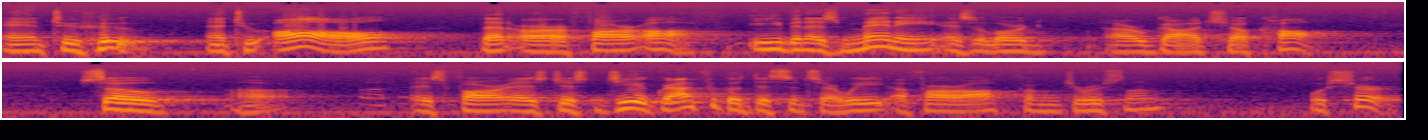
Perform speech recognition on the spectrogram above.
and to who? And to all that are far off, even as many as the Lord our God shall call. So, uh, as far as just geographical distance, are we far off from Jerusalem? Well, sure.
